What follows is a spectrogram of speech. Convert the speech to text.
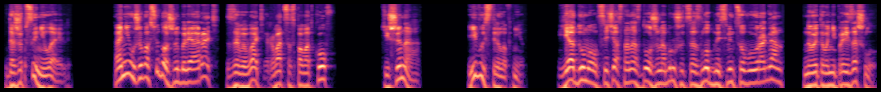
Даже псы не лаяли. Они уже вовсю должны были орать, завывать, рваться с поводков. Тишина. И выстрелов нет. Я думал, сейчас на нас должен обрушиться злобный свинцовый ураган, но этого не произошло.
